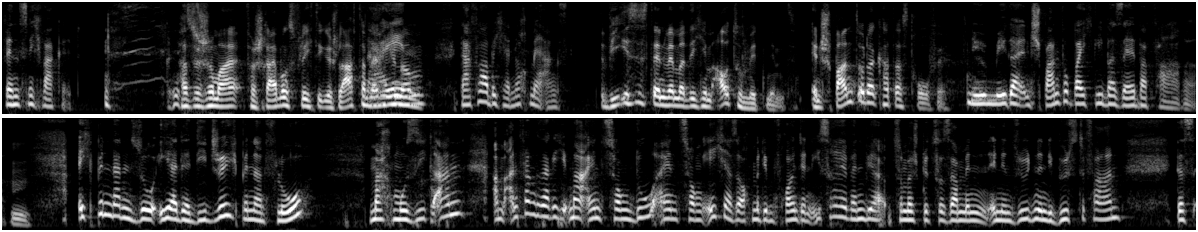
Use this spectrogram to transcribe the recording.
wenn es nicht wackelt. Hast du schon mal verschreibungspflichtige Schlaftabletten Nein, genommen? davor habe ich ja noch mehr Angst. Wie ist es denn, wenn man dich im Auto mitnimmt? Entspannt oder Katastrophe? Nö, mega entspannt, wobei ich lieber selber fahre. Ich bin dann so eher der DJ, ich bin dann Flo, mach Musik an. Am Anfang sage ich immer ein Song du, ein Song ich, also auch mit dem Freund in Israel, wenn wir zum Beispiel zusammen in, in den Süden, in die Wüste fahren. Das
